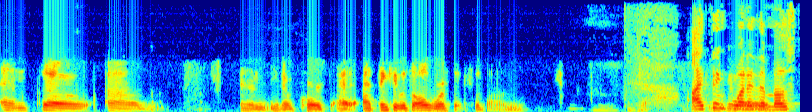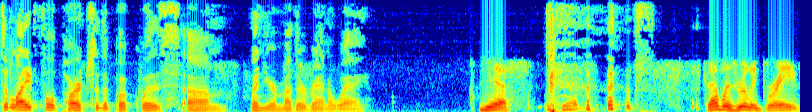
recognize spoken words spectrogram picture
and so, um, and you know, of course, I, I think it was all worth it for them. I think one of the most delightful parts of the book was um, when your mother ran away. Yes. Yep. That was really brave.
